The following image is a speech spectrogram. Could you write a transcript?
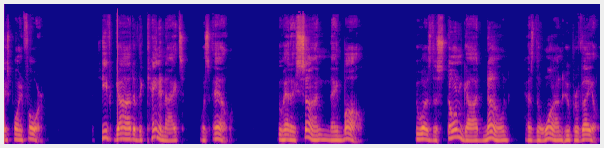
6.4 chief god of the Canaanites was El, who had a son named Baal, who was the storm god known as the one who prevails,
